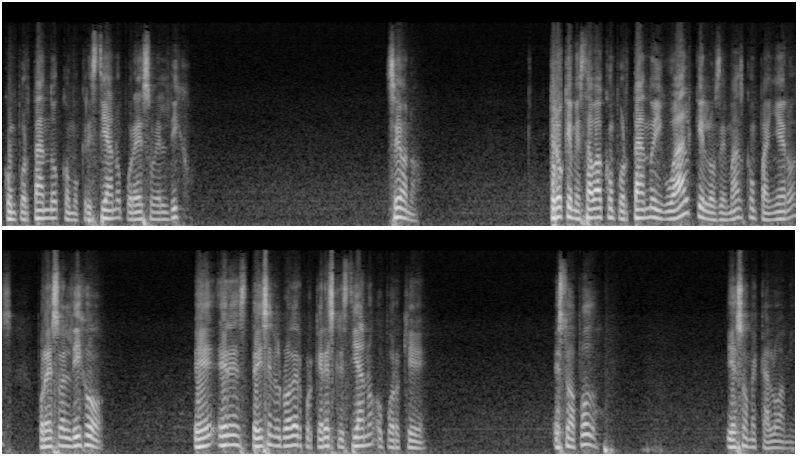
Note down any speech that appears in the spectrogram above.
comportando como cristiano, por eso él dijo. ¿Sí o no? Creo que me estaba comportando igual que los demás compañeros, por eso él dijo, eh, eres, te dicen el brother porque eres cristiano o porque es tu apodo. Y eso me caló a mí.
